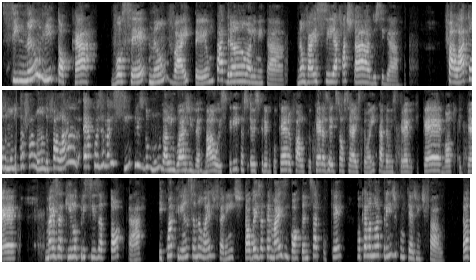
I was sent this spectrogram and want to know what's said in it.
Se não lhe tocar, você não vai ter um padrão alimentar, não vai se afastar do cigarro. Falar, todo mundo está falando. Falar é a coisa mais simples do mundo. A linguagem verbal, escrita, eu escrevo o que eu quero, eu falo o que eu quero, as redes sociais estão aí, cada um escreve o que quer, bota o que quer mas aquilo precisa tocar. E com a criança não é diferente, talvez até mais importante, sabe por quê? Porque ela não aprende com o que a gente fala. Ela,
